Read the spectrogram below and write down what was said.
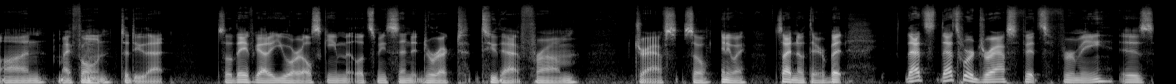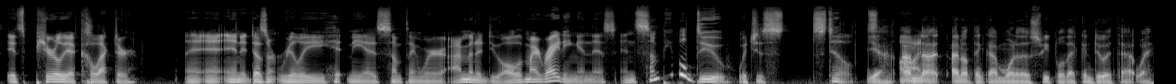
on my phone mm. to do that. So they've got a URL scheme that lets me send it direct to that from drafts. So anyway, side note there, but that's that's where drafts fits for me is it's purely a collector and, and it doesn't really hit me as something where I'm going to do all of my writing in this. And some people do, which is still yeah. Odd. I'm not. I don't think I'm one of those people that can do it that way.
